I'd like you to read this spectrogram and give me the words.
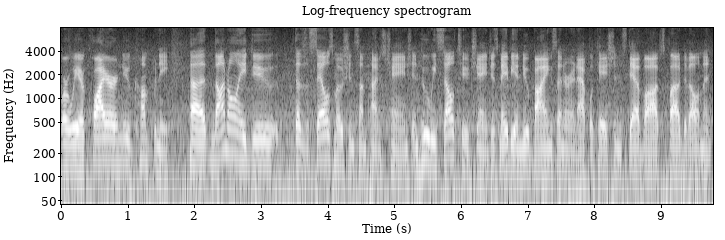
or we acquire a new company, uh, not only do does the sales motion sometimes change, and who we sell to changes, maybe a new buying center and applications, DevOps, cloud development,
